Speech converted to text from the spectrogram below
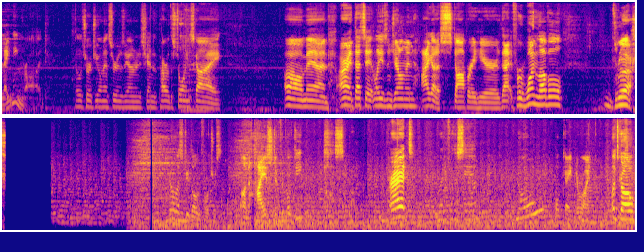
Lightning rod. Villager Geomancer is the understand the power of the storming sky. Oh man. Alright, that's it, ladies and gentlemen. I gotta stop right here. That for one level. Blech. Know, let's do the Lone Fortress. On the highest difficulty possible. Alright! You ready for the sand? No? Okay, never mind. Let's go!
